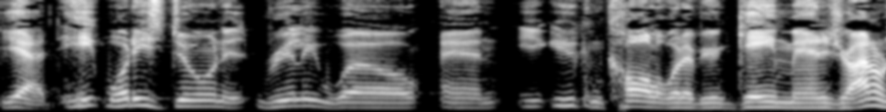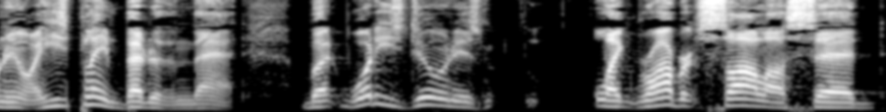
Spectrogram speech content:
Yeah, he, what he's doing is really well, and you, you can call it whatever your game manager. I don't know. He's playing better than that. But what he's doing is, like Robert Saleh said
